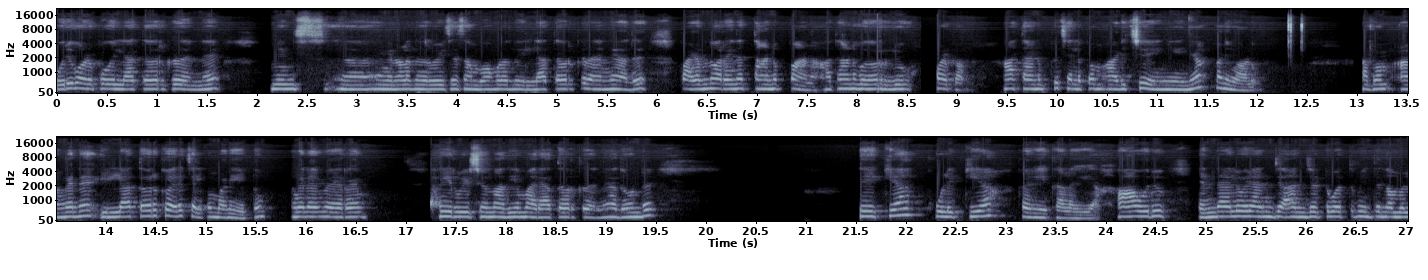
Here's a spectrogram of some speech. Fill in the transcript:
ഒരു കുഴപ്പവും ഇല്ലാത്തവർക്ക് തന്നെ മീൻസ് അങ്ങനെയുള്ള നിർവഹിച്ച സംഭവങ്ങളൊന്നും ഇല്ലാത്തവർക്ക് തന്നെ അത് പഴം എന്ന് പറയുന്ന തണുപ്പാണ്. അതാണ് വേറൊരു കുഴപ്പം. ആ തണുപ്പ് ചിലപ്പം അടിച്ചു കഴിഞ്ഞു കഴിഞ്ഞാൽ പണി വാളും അപ്പം അങ്ങനെ ഇല്ലാത്തവർക്ക് വരെ ചിലപ്പം പണി കിട്ടും. അങ്ങനെ വേറെ നീർവീഴ്ചയൊന്നും അധികം വരാത്തവർക്ക് തന്നെ. അതുകൊണ്ട് തേക്കുക കുളിക്കുക കഴുകി കളയുക. ആ ഒരു എന്തായാലും ഒരു അഞ്ച് അഞ്ചെട്ട് പത്ത് മിനിറ്റ് നമ്മൾ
